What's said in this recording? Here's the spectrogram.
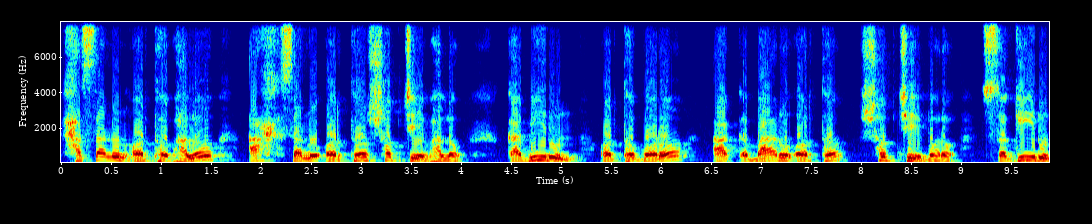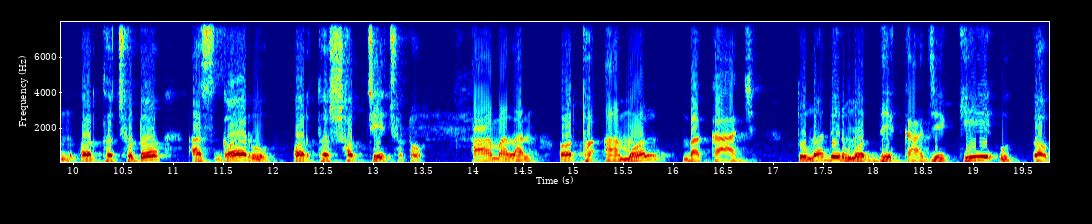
হাসানুন অর্থ ভালো, আহসানু অর্থ সবচেয়ে ভালো। কাবিরুন অর্থ বড়, আকবারু অর্থ সবচেয়ে বড়। সগিরুন অর্থ ছোট, আসগরু অর্থ সবচেয়ে ছোট। আমালান অর্থ আমল বা কাজ। তোমাদের মধ্যে কাজে কে উত্তম?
